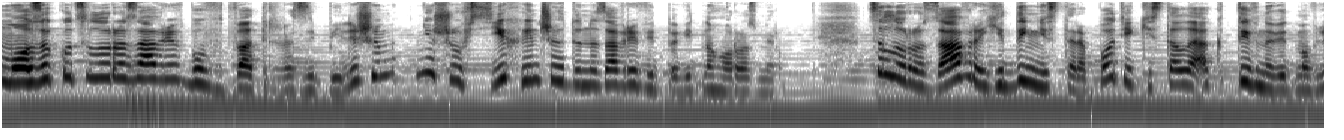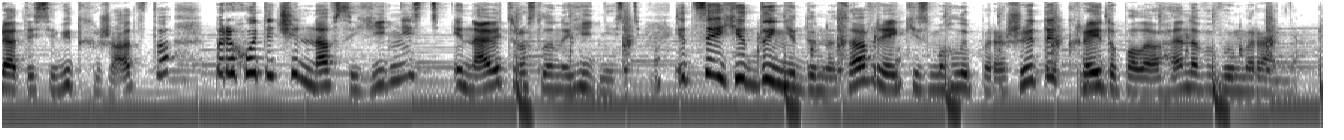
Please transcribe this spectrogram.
Мозок у целурозаврів був в 2-3 рази більшим, ніж у всіх інших динозаврів відповідного розміру. Целурозаври єдині з терапод, які стали активно відмовлятися від хижацтва, переходячи на всегідність і навіть рослиногідність. І це єдині динозаври, які змогли пережити крейдопалеогенове вимирання.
